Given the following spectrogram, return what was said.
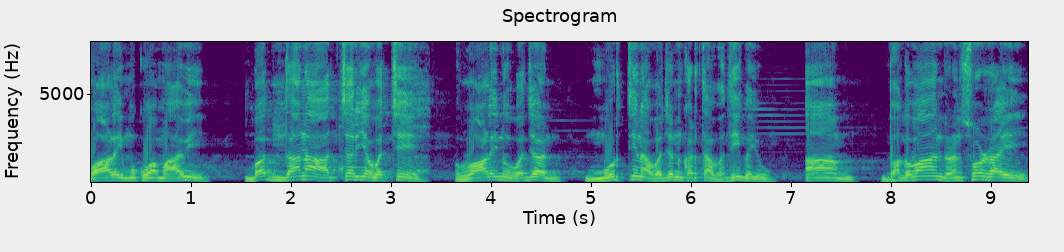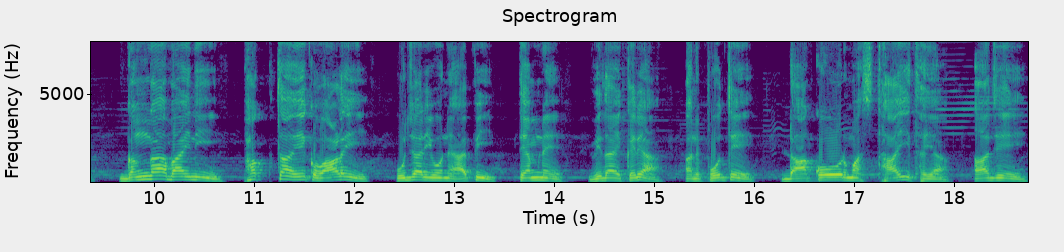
વાળી મૂકવામાં આવી. બધાના આશ્ચર્ય વચ્ચે વાળીનું વજન મૂર્તિના વજન કરતાં વધી ગયું. આમ ભગવાન રણછોડરાયે ગંગાબાઈની ફક્ત એક વાળી પૂજારીઓને આપી તેમને વિદાય કર્યા અને પોતે ડાકોરમાં સ્થાયી થયા. આજે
